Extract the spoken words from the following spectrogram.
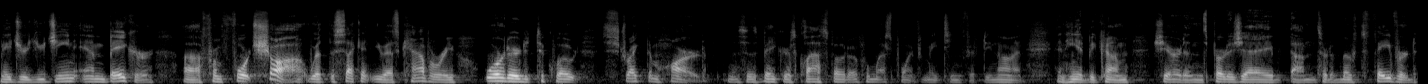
Major Eugene M. Baker, uh, from Fort Shaw with the 2nd U.S. Cavalry, ordered to, quote, strike them hard. This is Baker's class photo from West Point from 1859. And he had become Sheridan's protege, um, sort of most favored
